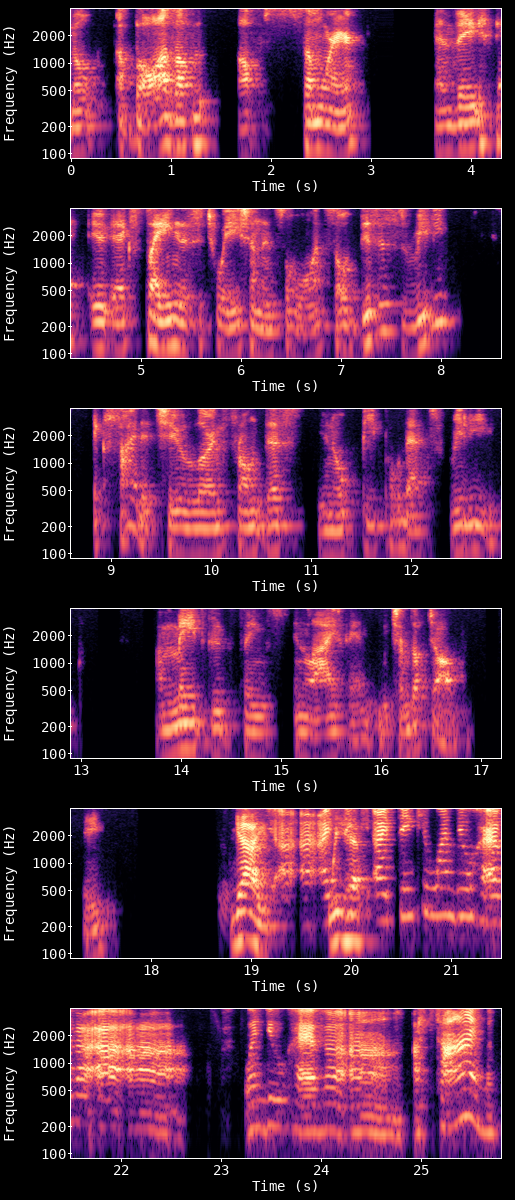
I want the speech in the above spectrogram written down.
know, a boss of, of somewhere and they explain the situation and so on. So this is really excited to learn from this, you know, people that really uh, made good things in life and in terms of job. Okay, guys, yeah, I, I we think, have. I think when you have a, a when you have a, a, a time.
